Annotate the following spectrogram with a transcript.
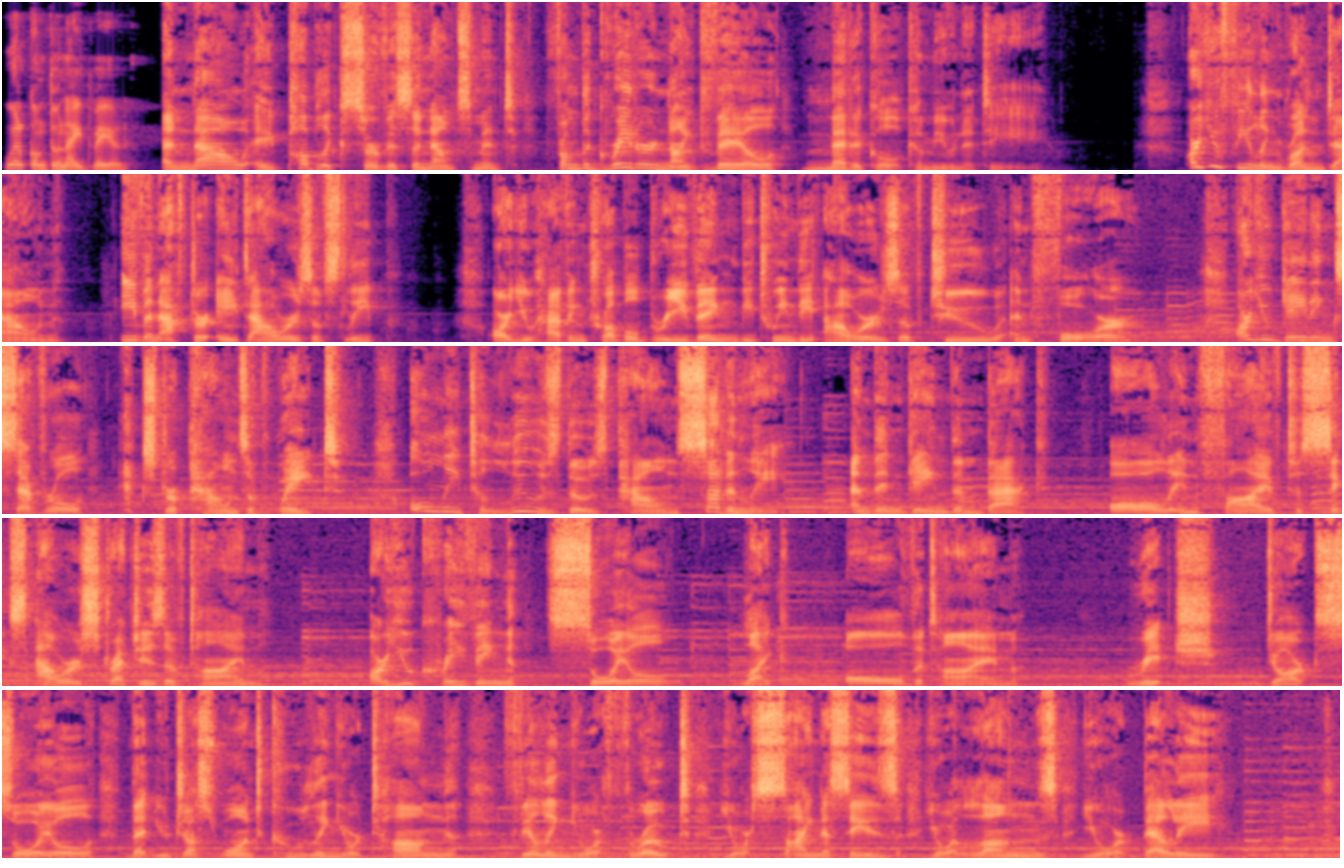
Welcome to Night Vale. And now a public service announcement from the greater Night Vale medical community. Are you feeling run down, even after eight hours of sleep? Are you having trouble breathing between the hours of two and four? Are you gaining several extra pounds of weight, only to lose those pounds suddenly and then gain them back? All in five to six hour stretches of time? Are you craving soil like all the time? Rich, dark soil that you just want cooling your tongue, filling your throat, your sinuses, your lungs, your belly?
